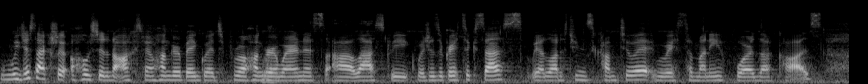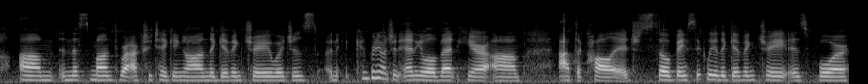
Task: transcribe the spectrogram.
we just actually hosted an Oxfam Hunger Banquet to promote hunger Right. awareness uh, last week, which was a great success. We had a lot of students come to it. We raised some money for the cause. Um, and this month, we're actually taking on the Giving Tree, which is an, can pretty much an annual event here um, at the college. So basically, the Giving Tree is for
